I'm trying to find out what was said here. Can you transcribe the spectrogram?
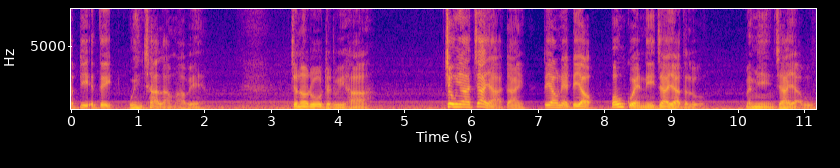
အပြည့်အသိပ်ဝင်ချလာမှာပဲကျွန်တော်တို့တွေဟာကြုံရကြရအတိုင်းတယောက်နဲ့တယောက်ပုံးကွယ်နေကြရသလိုမမြင်ကြရဘူး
